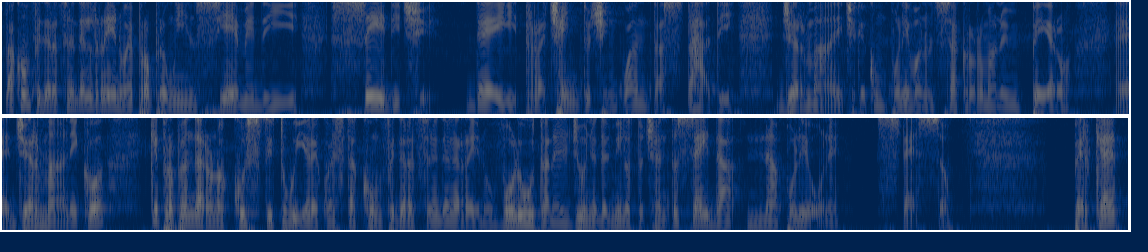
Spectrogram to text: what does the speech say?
La Confederazione del Reno è proprio un insieme di 16 dei 350 stati germanici che componevano il Sacro Romano Impero eh, germanico, che proprio andarono a costituire questa Confederazione del Reno, voluta nel giugno del 1806 da Napoleone stesso. Perché?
